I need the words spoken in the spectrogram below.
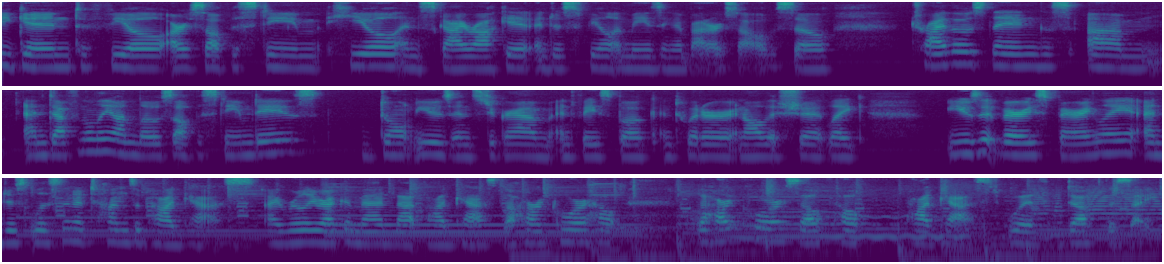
begin to feel our self esteem heal and skyrocket and just feel amazing about ourselves. So, try those things. Um, and definitely on low self esteem days, don't use Instagram and Facebook and Twitter and all this shit. Like, use it very sparingly and just listen to tons of podcasts. I really recommend that podcast, the Hardcore Help, the Hardcore Self Help podcast with Duff the Psych.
